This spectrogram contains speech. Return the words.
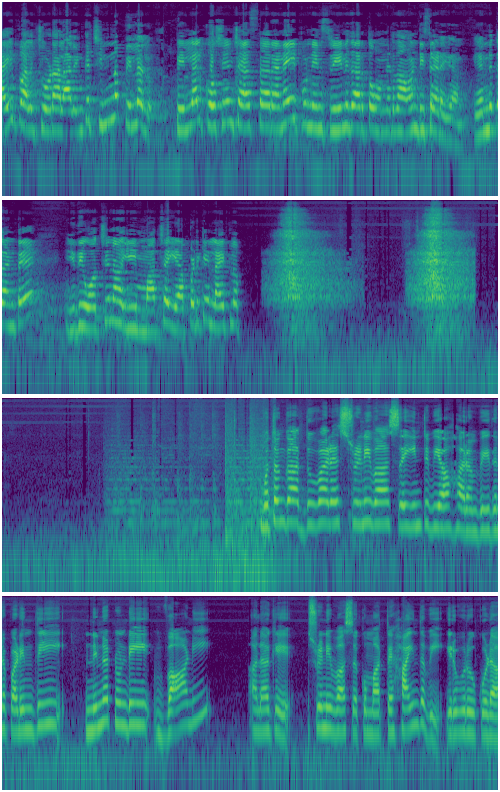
లైఫ్ వాళ్ళకి చూడాలి. వాళ్ళు ఇంకా చిన్న పిల్లలు. పిల్లలు క్వశ్చన్ చేస్తారనే ఇప్పుడు నేను శ్రీని గారితో ఉండదామని డిసైడ్ అయ్యాను. ఎందుకంటే ఇది వచ్చిన ఈ మచ్చ ఎప్పటికీ లైఫ్లో మొత్తంగా దువ్వాడ శ్రీనివాస్ ఇంటి వ్యవహారం వేదన పడింది. నిన్నటి నుండి వాణి అలాగే శ్రీనివాస కుమార్తె హైందవి ఇరువురు కూడా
